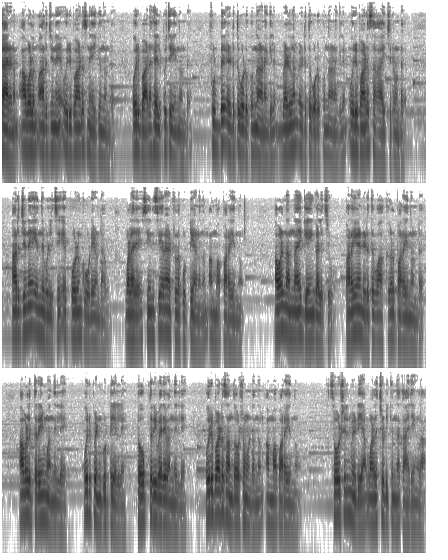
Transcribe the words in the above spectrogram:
കാരണം അവളും അർജുനെ ഒരുപാട് സ്നേഹിക്കുന്നുണ്ട് ഒരുപാട് ഹെൽപ്പ് ചെയ്യുന്നുണ്ട്. ഫുഡ് എടുത്തു കൊടുക്കുന്നതാണെങ്കിലും വെള്ളം എടുത്തു കൊടുക്കുന്നതാണെങ്കിലും ഒരുപാട് സഹായിച്ചിട്ടുണ്ട്. അർജുനെ എന്ന് വിളിച്ച് എപ്പോഴും കൂടെ ഉണ്ടാവും വളരെ സിൻസിയറായിട്ടുള്ള കുട്ടിയാണെന്നും അമ്മ പറയുന്നു. അവൾ നന്നായി ഗെയിം കളിച്ചു. പറയേണ്ടടുത്ത് വാക്കുകൾ പറയുന്നുണ്ട്. അവൾ ഇത്രയും വന്നില്ലേ? ഒരു പെൺകുട്ടിയല്ലേ? ടോപ്പ് ത്രീ വരെ വന്നില്ലേ? ഒരുപാട് സന്തോഷമുണ്ടെന്നും അമ്മ പറയുന്നു. സോഷ്യൽ മീഡിയ വളച്ചൊടിക്കുന്ന കാര്യങ്ങളാണ്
